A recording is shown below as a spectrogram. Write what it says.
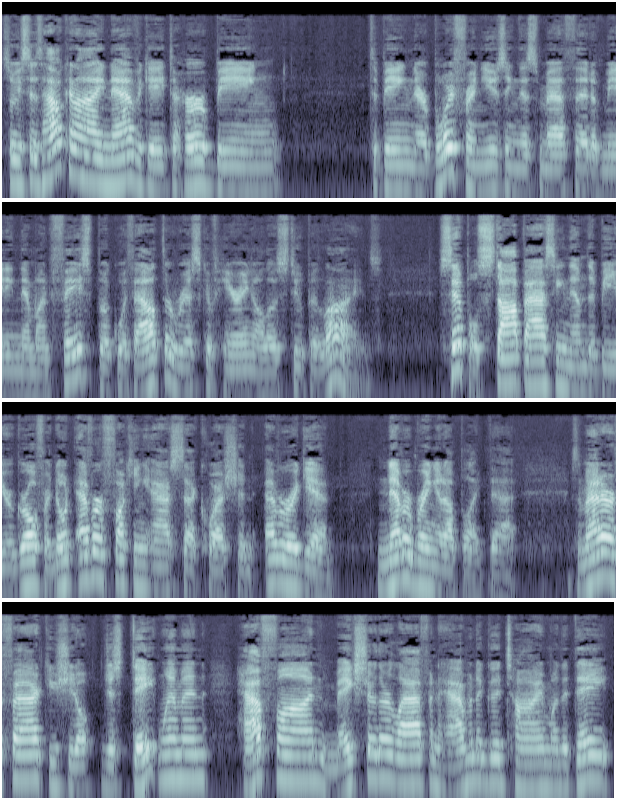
so he says how can i navigate to her being to being their boyfriend using this method of meeting them on facebook without the risk of hearing all those stupid lines Simple. Stop asking them to be your girlfriend. Don't ever fucking ask that question ever again. Never bring it up like that. As a matter of fact, you should just date women, have fun, make sure they're laughing, having a good time on the date,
